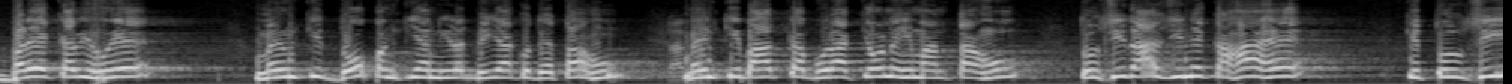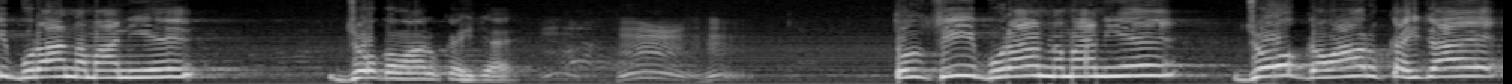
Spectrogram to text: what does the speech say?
बड़े कवि हुए। मैं उनकी दो पंक्तियाँ नीरज भैया को देता हूँ। मैं इनकी बात का बुरा क्यों नहीं मानता हूँ? तुलसीदास जी ने कहा है कि तुलसी बुरा न मानिए जो गंवार कही जाए। तुलसी बुरा न मानिए जो गंवार कही जाए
